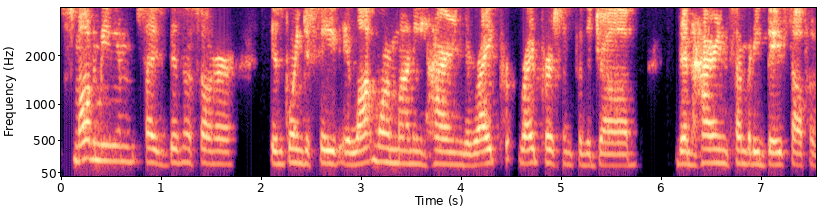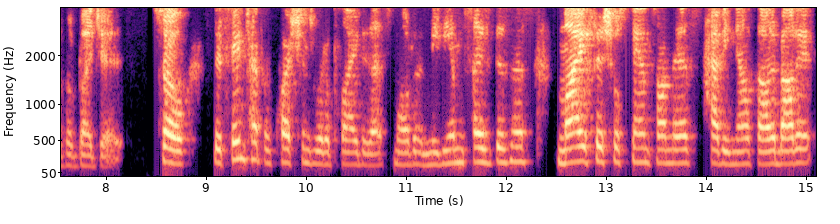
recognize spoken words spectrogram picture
small to medium sized business owner is going to save a lot more money hiring the right right person for the job than hiring somebody based off of a budget. So the same type of questions would apply to that small to medium sized business. My official stance on this, having now thought about it,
